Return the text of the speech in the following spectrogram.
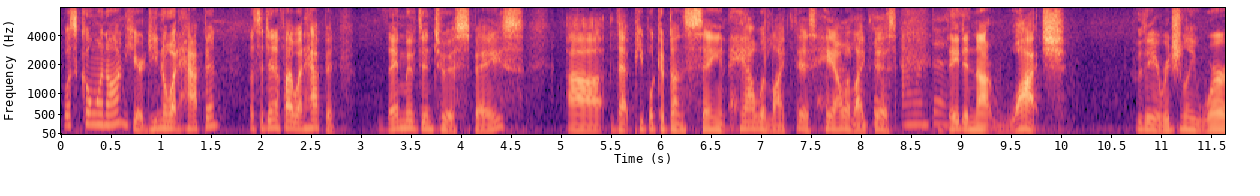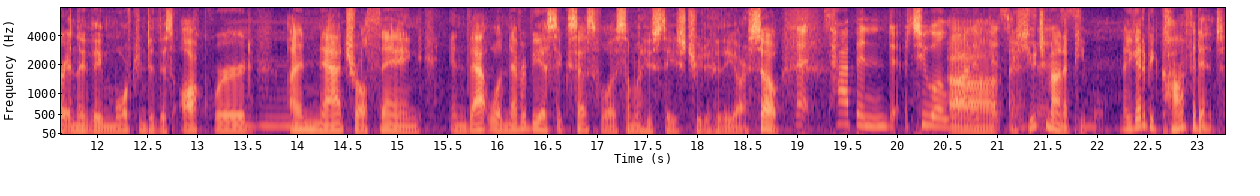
what's going on here? Do you know what happened? Let's identify what happened. They moved into a space uh, that people kept on saying, "Hey, I would like this. Hey, I, would like this. this." I want They did not watch who they originally were and they, they morphed into this awkward, Mm-hmm. unnatural thing. And that will never be as successful as someone who stays true to who they are. So, That's happened to a lot uh, of a huge amount of people. Now you got to be confident.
